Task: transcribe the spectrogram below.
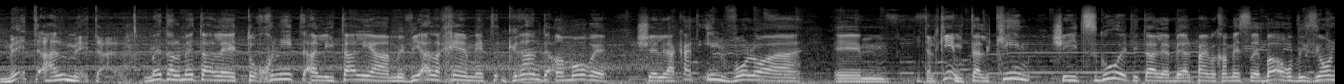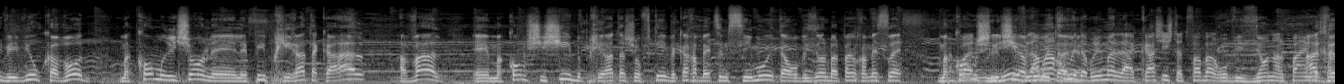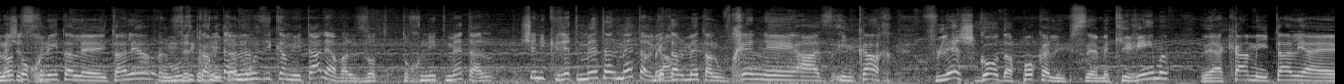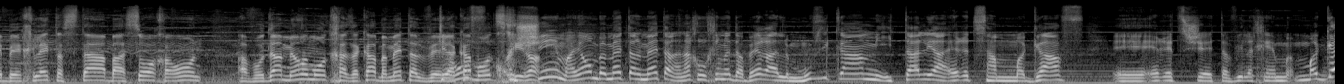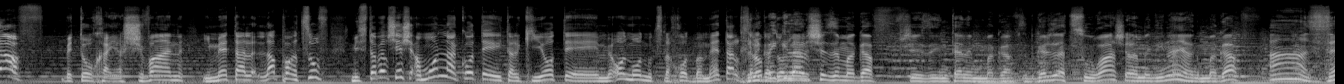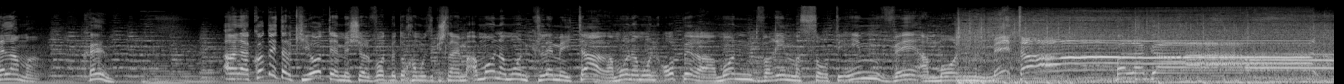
מת על מטאל. מטאל מטאל, אה, תוכנית על איטליה, מביאה לכם את Grande Amore של להקת Il Volo. אמ, איטלקים. איטלקים שייצגו את איטליה ב-2015 באירוויזיון והביאו כבוד, מקום ראשון אה, לפי בחירת הקהל, אבל מקום שישי בבחירת השופטים, וככה בעצם סיימו את האירוויזיון ב-2015, מקום שלישי עבור איטליה. למה אנחנו מדברים על להקה שהשתתפה באירוויזיון 2015? אה, זה לא תוכנית על אה, איטליה? על זה מוזיקה תוכנית על מאיטליה? מוזיקה מאיטליה, אבל זאת תוכנית מטאל שנקראת מטאל מטאל גם. מטאל מטאל, ובכן, אה, אז אם כך, Fleshgod Apocalypse, אה, מכירים? להקה מאיטליה אה, בהחלט עשתה בעשור האחרון עבודה מאוד מאוד חזקה במטאל ולהקה מאוד טירוף זכירה. חושים, היום במטאל מטאל אנחנו הולכים לדבר על מוזיקה מאיטליה, ארץ המגף, אה, ארץ שתביא לכם מגף בתוך הישבן עם מטאל לפרצוף. מסתבר שיש המון להקות אה, איטלקיות אה, מאוד מאוד מוצלחות במטאל, זה לא בגלל מהם- שזה מגף, שזה ניתן להם מגף, זה בגלל שזה הצורה של המדינה היא המגף. אה, זה למה. כן. הלהקות האיטלקיות אה, משלבות בתוך המוזיקה שלהם המון המון כלי מיתר, המון המון אופרה, המון דברים מסורתיים והמון מטאל! בלאגן!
